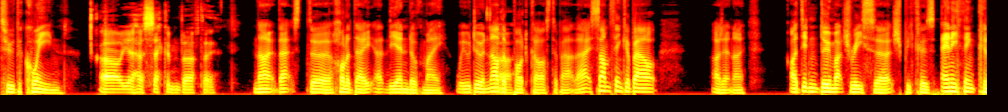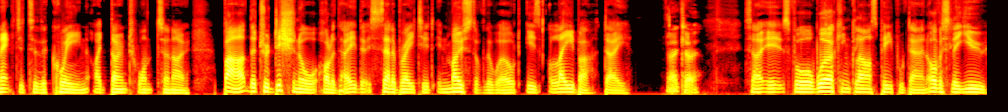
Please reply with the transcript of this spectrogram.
to the Queen. Oh yeah, her second birthday. No, that's the holiday at the end of May. We will do another Ah. podcast about that. It's something about, I don't know. I didn't do much research because anything connected to the Queen, I don't want to know. But the traditional holiday that is celebrated in most of the world is Labour Day. Okay. So it's for working class people, Dan. Obviously, you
